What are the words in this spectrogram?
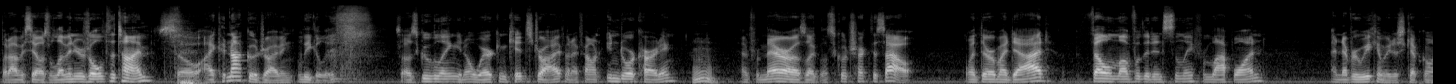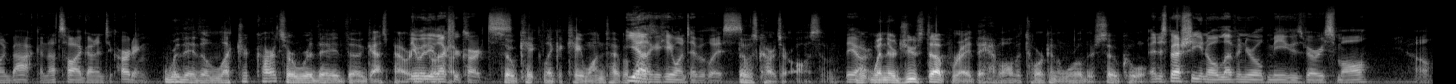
But obviously, I was 11 years old at the time, so I could not go driving legally. So I was Googling, you know, where can kids drive? And I found indoor karting. Hmm. And from there, I was like, let's go check this out. Went there with my dad, fell in love with it instantly from lap one. And every weekend, we just kept going back. And that's how I got into karting. Were they the electric carts or were they the gas powered? They were the electric carts. So K, like a K1 type of Yeah, place? like a K1 type of place. Those carts are awesome. They are. When they're juiced up right, they have all the torque in the world. They're so cool. and especially you know 11 year old me who's very small you know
